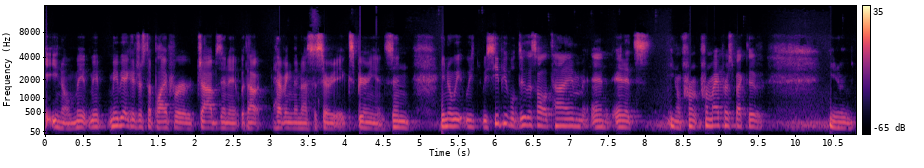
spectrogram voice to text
you know maybe, maybe I could just apply for jobs in it without having the necessary experience. And you know we, we, we see people do this all the time and, and it's you know from, from my perspective you know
